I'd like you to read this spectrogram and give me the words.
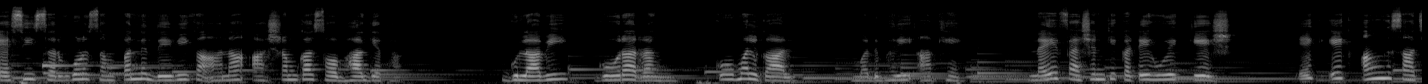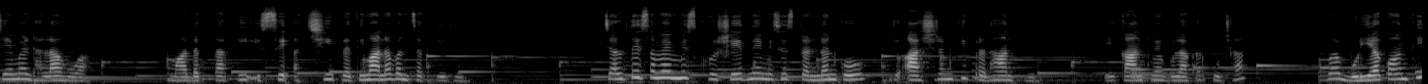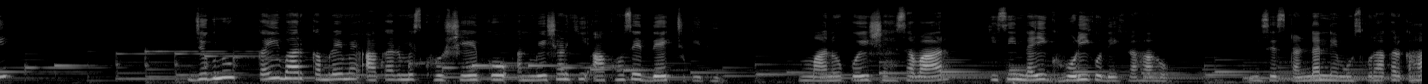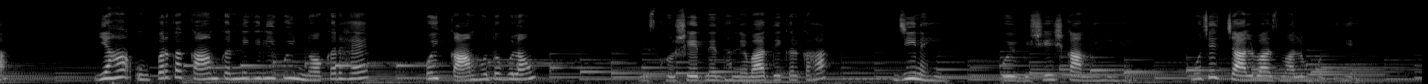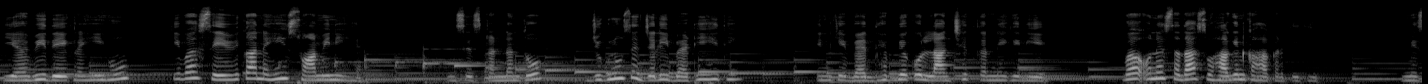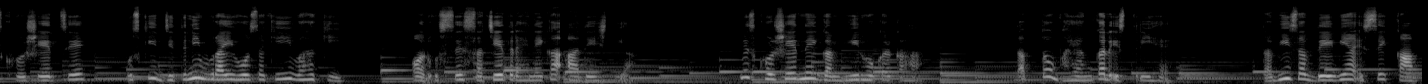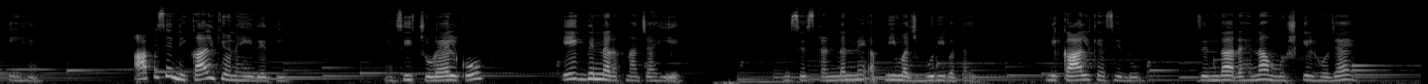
ऐसी सर्वगुण संपन्न देवी का आना आश्रम का सौभाग्य था। गुलाबी, गोरा रंग, कोमल गाल मदभरी आँखें, नए फ़ैशन के कटे हुए केश एक एक अंग सांचे में ढला हुआ, मादकता की इससे अच्छी प्रतिमा न बन सकती थी। चलते समय मिस खुर्शेद ने मिसेस टंडन को, जो आश्रम की प्रधान थी, एकांत में बुलाकर पूछा, वह बुढ़िया कौन थी? जुगनू कई बार कमरे में आकर मिस खुर्शेद को अन्वेषण की आँखों से देख चुकी थी। मानो कोई शहसवार किसी नई घोड़ी को देख रहा हो। मिसेस टंडन ने मुस्कुराकर कहा, यहाँ ऊपर का काम करने के लिए कोई नौकर है? कोई काम हो तो बुलाऊं? मिस खुर्शेद ने धन्यवाद देकर कहा, जी नहीं, कोई विशेष काम नहीं है, मुझे चालबाज मालूम होती है। यह भी देख रही हूँ कि वह सेविका नहीं, स्वामिनी है। मिसेस टंडन तो जुगनू से जली बैठी ही थी। इनके वैधव्य को लांछित करने के लिए वह उन्हें सदा सुहागिन कहा करती थी। मिस खुर्शेद से उसकी जितनी बुराई हो सकी वह की और उससे सचेत रहने का आदेश दिया। मिस खुर्शेद ने गंभीर होकर कहा, तब तो भयंकर स्त्री है। तभी सब देवियाँ इससे कांपती हैं। आप इसे निकाल क्यों नहीं देती? ऐसी चुड़ैल को एक दिन न रखना चाहिए। मिसेस टंडन ने अपनी मजबूरी बताई, निकाल कैसे दूँ? ज़िंदा रहना मुश्किल हो जाए।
